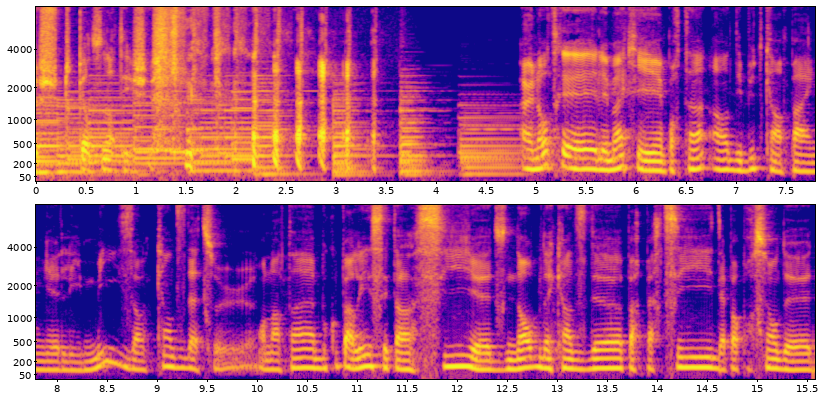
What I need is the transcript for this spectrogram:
Je suis tout perdu dans tes chiffres. Un autre élément qui est important en début de campagne, les mises en candidature. On entend beaucoup parler ces temps-ci euh, du nombre de candidats par parti, de la proportion de,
